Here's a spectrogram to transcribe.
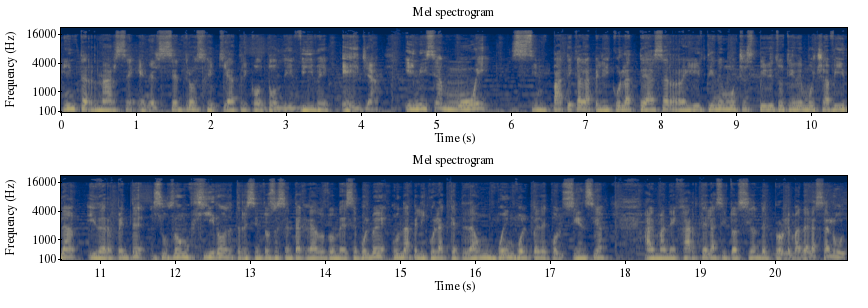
internarse en el centro psiquiátrico donde vive ella. Inicia muy simpática la película, te hace reír, tiene mucho espíritu, tiene mucha vida y de repente sufre un giro de 360 grados donde se vuelve una película que te da un buen golpe de conciencia al manejarte la situación del problema de la salud.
